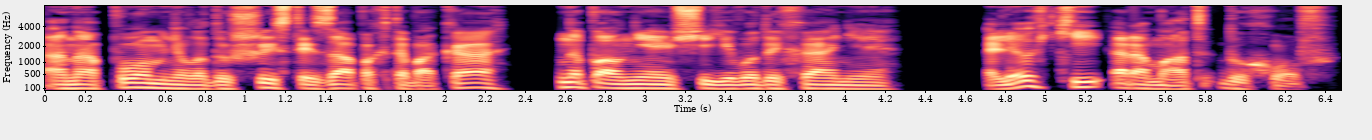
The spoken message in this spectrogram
Она помнила душистый запах табака, наполняющий его дыхание, легкий аромат духов.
